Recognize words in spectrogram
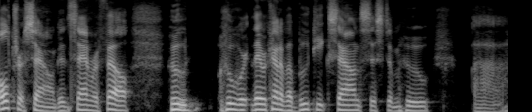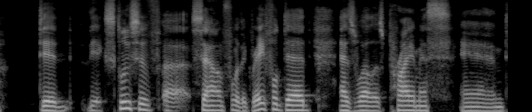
Ultrasound in San Rafael, who who were they were kind of a boutique sound system who uh, did the exclusive uh, sound for the Grateful Dead, as well as Primus and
